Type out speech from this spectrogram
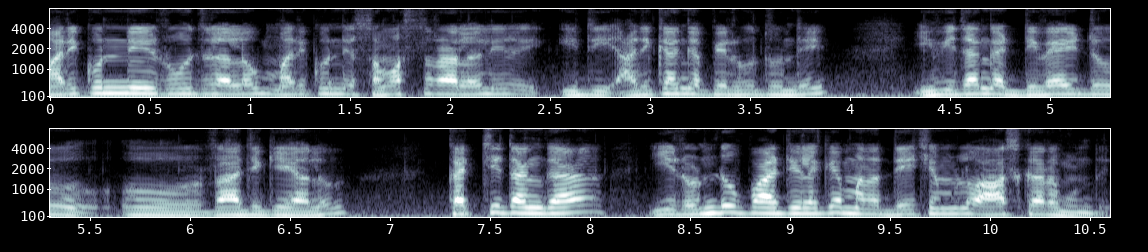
మరికొన్ని రోజులలో మరికొన్ని సంవత్సరాలలో ఇది అధికంగా పెరుగుతుంది. ఈ విధంగా డివైడ్ రాజకీయాలు. ఖచ్చితంగా ఈ రెండు పార్టీలకే మన దేశంలో ఆస్కారం ఉంది.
